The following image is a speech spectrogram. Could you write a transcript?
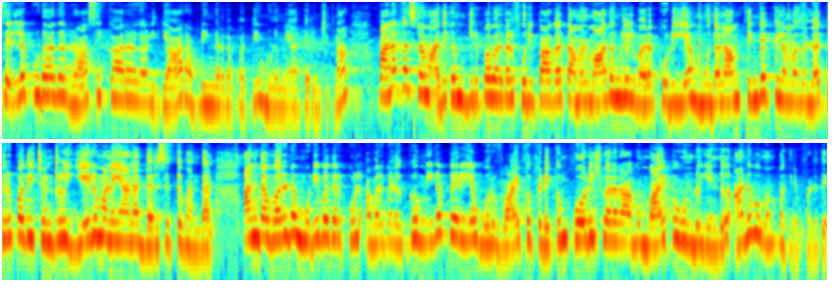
செல்லக்கூடாத ராசிக்காரர்கள் யார் அப்படிங்கிறத பற்றி முழுமையாக தெரிஞ்சுக்கலாம். பண கஷ்டம் அதிகம் இருப்பவர்கள் குறிப்பாக தமிழ் மாதங்களில் வரக்கூடிய முதலாம் திங்கட்கிழமைகளில் திருப்பதி சென்று ஏழுமலையான தரிசித்து வந்தால் அந்த வருடம் முடிவதற்குள் அவர்களுக்கு மிகப்பெரிய ஒரு வாய்ப்பு கிடைக்கும். கோடீஸ்வரராகும் வாய்ப்பு உண்டு என்று அனுபவம் பகிரப்படுது.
